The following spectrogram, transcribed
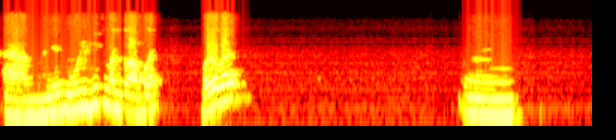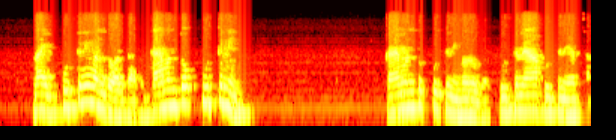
अं, म्हणजे मुलगीच म्हणतो आपण बरोबर? अं, नाही पुतणी म्हणतो आता आपण. काय म्हणतो? पुतणी. काय म्हणतो? पुतणी बरोबर. पुतण्या पुतणी अच्छा.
